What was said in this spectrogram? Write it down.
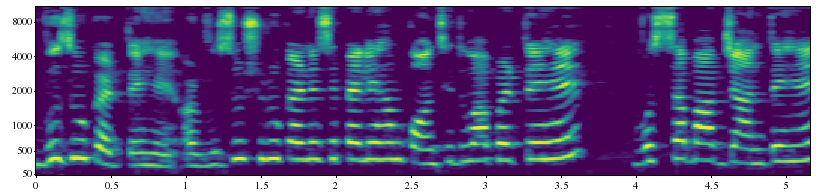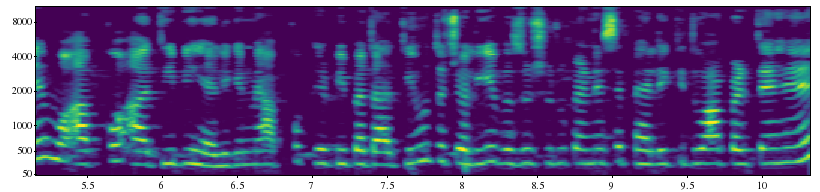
وضو کرتے ہیں۔ اور وضو شروع کرنے سے پہلے ہم کون سی دعا پڑھتے ہیں؟ وہ سب آپ جانتے ہیں، وہ آپ کو آتی بھی ہے۔ لیکن میں آپ کو پھر بھی بتاتی ہوں، تو چلیے وضو شروع کرنے سے پہلے کی دعا پڑھتے ہیں۔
